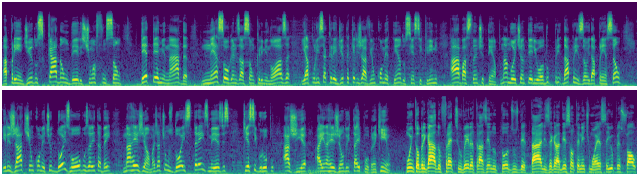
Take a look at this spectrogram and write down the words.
apreendidos. Cada um deles tinha uma função determinada nessa organização criminosa e a polícia acredita que eles já vinham cometendo sim esse crime há bastante tempo. Na noite anterior do, da prisão e da apreensão, eles já tinham cometido dois roubos ali também na região, mas já tinha uns dois, três meses que esse grupo agia aí na região do Itaipu. Branquinho. Muito obrigado, Fred Silveira, trazendo todos os detalhes. Agradeço ao Tenente Moessa e o pessoal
